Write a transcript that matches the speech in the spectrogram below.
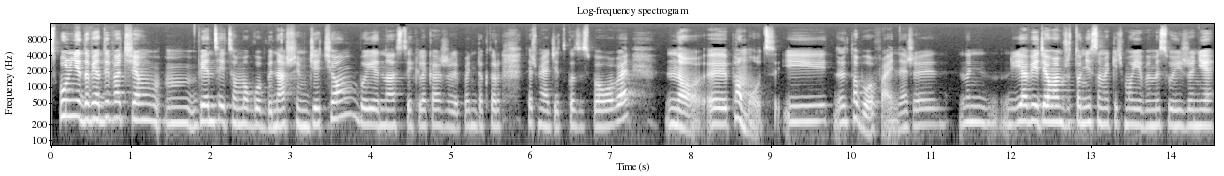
wspólnie dowiadywać się mm, więcej, co mogłoby naszym dzieciom, bo jedna z tych lekarzy, pani doktor, też miała dziecko zespołowe, no, y, pomóc. I to było fajne, że no, ja wiedziałam, że to nie są jakieś moje wymysły i że nie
